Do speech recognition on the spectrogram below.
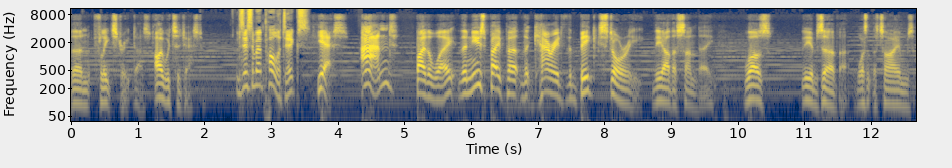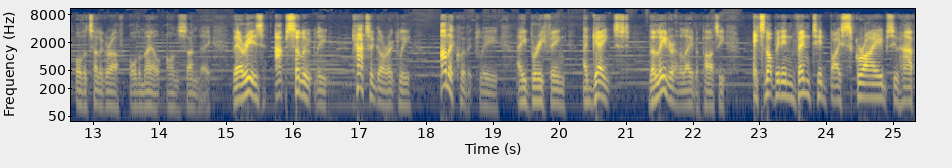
than Fleet Street does, I would suggest. Is this about politics? Yes. And, by the way, the newspaper that carried the big story the other Sunday was The Observer. It wasn't the Times or the Telegraph or the Mail on Sunday. There is absolutely, categorically, unequivocally a briefing against the leader of the Labour Party. It's not been invented by scribes who have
